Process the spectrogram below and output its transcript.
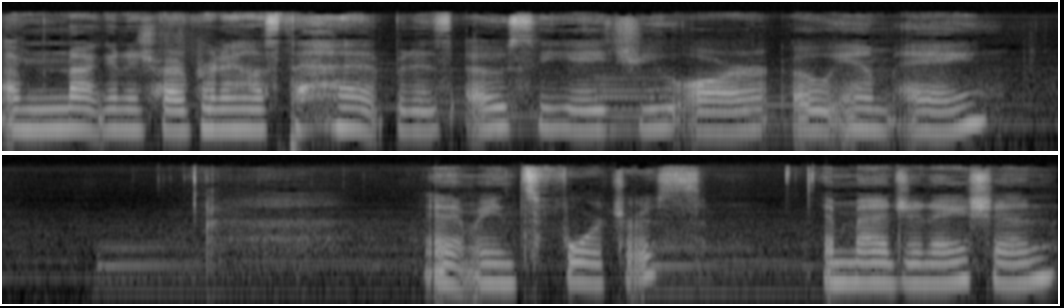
I'm not gonna try to pronounce that, but it's O C H U R O M A, and it means fortress. Imagination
